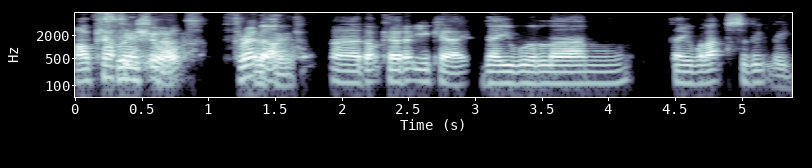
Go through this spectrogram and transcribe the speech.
i'll cut Thread it short. Up. threadup uh, .co.uk they will um they will absolutely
